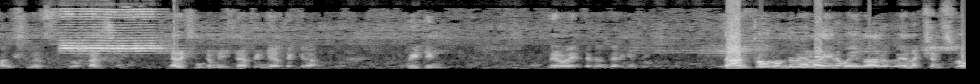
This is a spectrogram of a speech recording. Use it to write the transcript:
ఫంక్షనర్స్తో కలిసి ఎలక్షన్ కమిషన్ ఆఫ్ ఇండియా దగ్గర మీటింగ్ నిర్వహించడం జరిగింది. దాంట్లో రెండు వేల ఇరవై నాలుగు ఎలక్షన్స్లో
